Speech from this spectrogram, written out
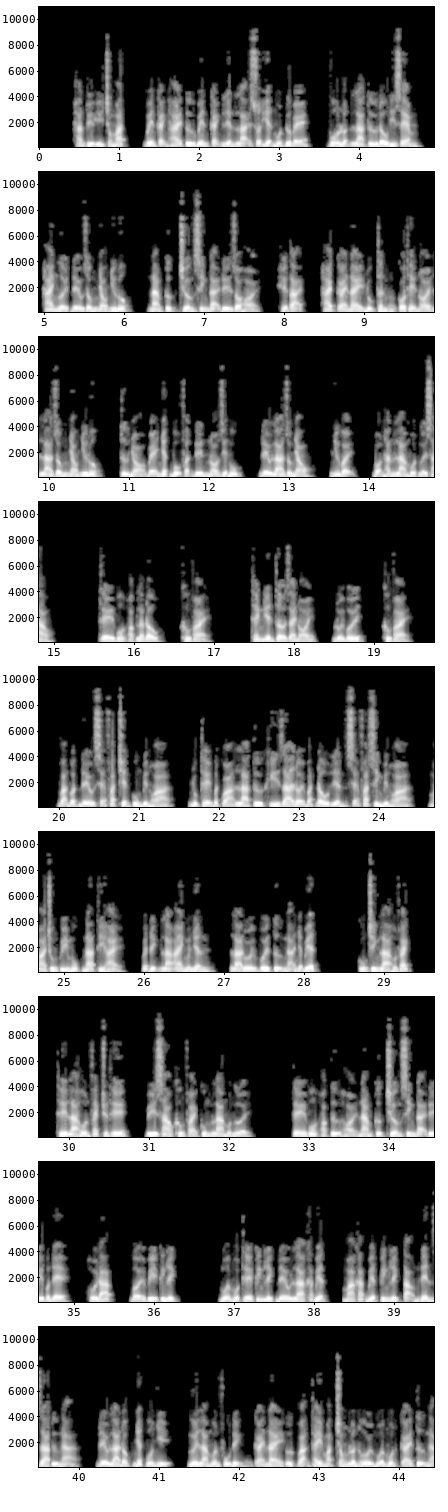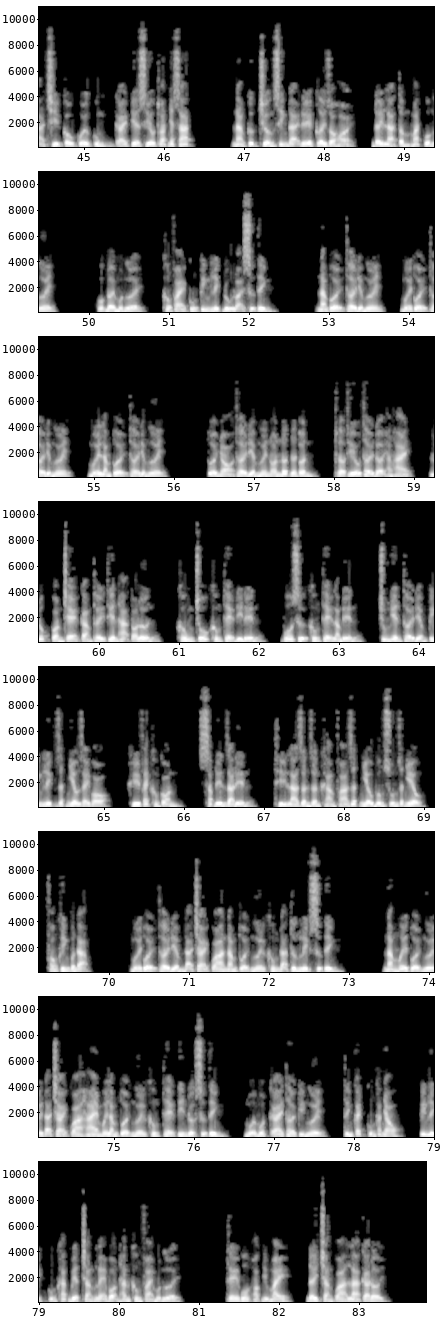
Hắn tùy ý trong mắt, bên cạnh hải tử bên cạnh liền lại xuất hiện một đứa bé vô luận là từ đâu đi xem, hai người đều giống nhau như lúc, nam cực trường sinh đại đế dò hỏi, hiện tại, hai cái này đục thân có thể nói là giống nhau như lúc, từ nhỏ bé nhất bộ phận đến nó diện mục, đều là giống nhau, như vậy, bọn hắn là một người sao? Tề vô hoặc lắc đầu, không phải. Thanh niên thở dài nói, đối với, không phải. Vạn vật đều sẽ phát triển cùng biến hóa, nhục thể bất quá là từ khi ra đời bắt đầu liền sẽ phát sinh biến hóa, mà trung quy mục nát thi hải, quyết định là ai nguyên nhân, là đối với tự ngã nhận biết, cũng chính là hồn phách. Thế là hồn phách chuyển thế, vì sao không phải cùng là một người? Tê vô hoặc tự hỏi nam cực trường sinh đại đế vấn đề, hồi đáp, bởi vì kinh lịch. Mỗi một thế kinh lịch đều là khác biệt, mà khác biệt kinh lịch tạo nên ra tự ngã, đều là độc nhất vô nhị, ngươi là muốn phủ định cái này ước vạn thay mặt trong luân hồi mỗi một cái tự ngã chỉ cầu cuối cùng cái kia siêu thoát nhất sát. Nam cực trường sinh đại đế cười do hỏi, đây là tầm mắt của ngươi. Cuộc đời một người, không phải cũng kinh lịch đủ loại sự tình. Năm tuổi thời điểm ngươi, mười tuổi thời điểm ngươi, mười lăm tuổi thời điểm ngươi. Tuổi nhỏ thời điểm ngươi non nớt đơn thuần, thở thiếu thời đợi hăng hái, lúc còn trẻ cảm thấy thiên hạ to lớn, không chỗ không thể đi đến vô sự không thể làm đến, trung niên thời điểm kinh lịch rất nhiều dày vò, khí phách không còn, sắp đến già đến, thì là dần dần khám phá rất nhiều bông xuống rất nhiều, phong kinh vân đạo mười tuổi thời điểm đã trải qua năm tuổi ngươi không đã từng lịch sự tình. Năm mươi tuổi ngươi đã trải qua hai mươi lăm tuổi ngươi không thể tin được sự tình, mỗi một cái thời kỳ ngươi, tính cách cũng khác nhau, kinh lịch cũng khác biệt, chẳng lẽ bọn hắn không phải một người? Tê vô hoặc nhữ mày, đây chẳng qua là cả đời.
